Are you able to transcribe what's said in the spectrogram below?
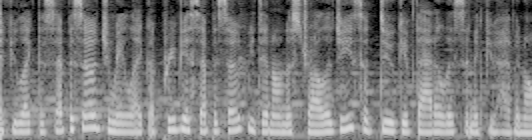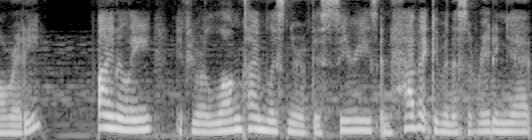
If you like this episode, you may like a previous episode we did on astrology, so do give that a listen if you haven't already. Finally, if you're a longtime listener of this series and haven't given us a rating yet,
